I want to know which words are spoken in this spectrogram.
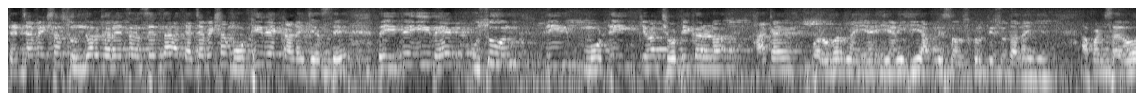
त्याच्यापेक्षा सुंदर करायचं असेल तर त्याच्यापेक्षा मोठी रेग काढायची असते. तर इथे ही रेग पुसून ती मोठी किंवा छोटी करणं हा काय बरोबर नाही आहे ही आणि ही आपली संस्कृतीसुद्धा नाही आहे आपण सर्व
